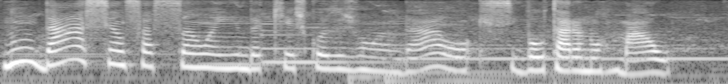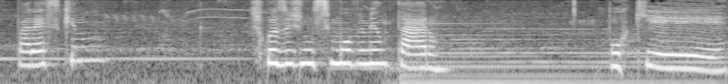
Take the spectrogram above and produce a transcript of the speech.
não dá a sensação ainda que as coisas vão andar ou que se voltar ao normal. Parece que não, as coisas não se movimentaram. Porque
